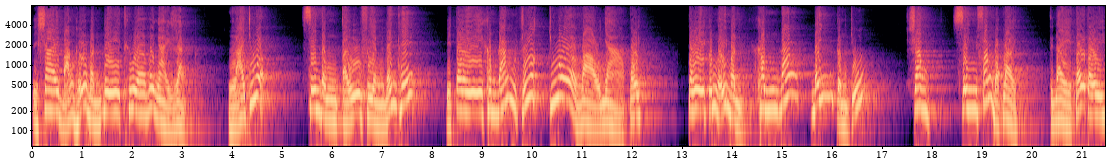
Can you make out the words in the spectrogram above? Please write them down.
thì sai bạn hữu mình đi thưa với Ngài rằng, lại Chúa, xin đừng tự phiền đến thế, vì tôi không đáng rước Chúa vào nhà tôi. Tôi cũng nghĩ mình không đáng đến cùng Chúa. Xong, xin phán một lời, thì đầy tới tôi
